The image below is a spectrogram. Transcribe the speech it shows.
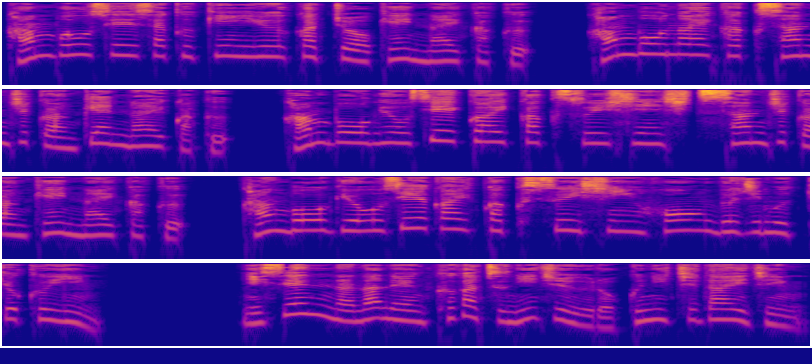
官房政策金融課長兼内閣、官房内閣参事官兼内閣、官房行政改革推進室参事官兼内閣、官房行政改革推進本部事務局員。2007年9月26日大臣、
